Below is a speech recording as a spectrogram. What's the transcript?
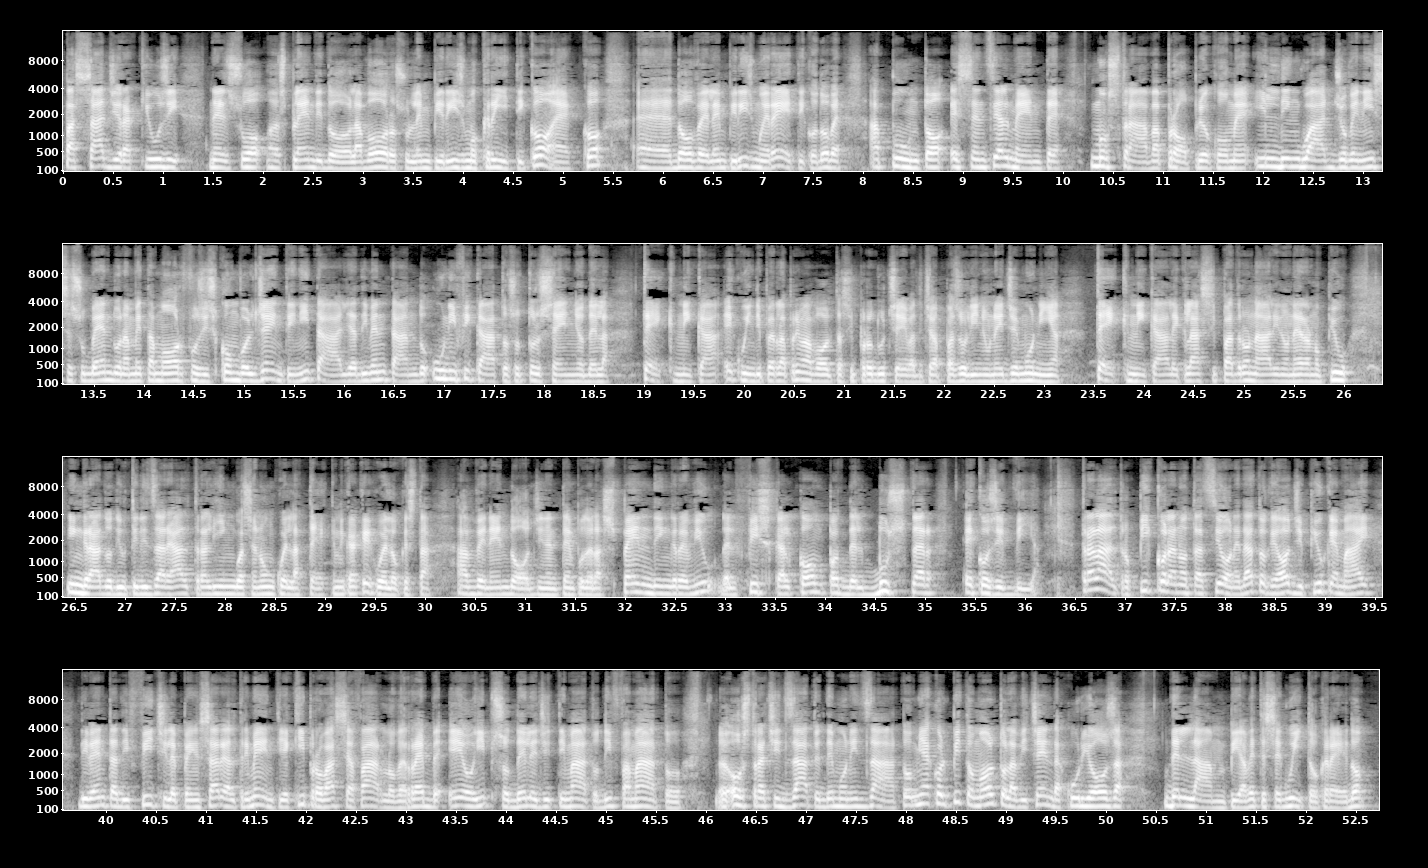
passaggi racchiusi nel suo uh, splendido lavoro sull'empirismo critico, ecco, eh, dove l'empirismo eretico, dove appunto essenzialmente mostrava proprio come il linguaggio venisse subendo una metamorfosi sconvolgente in Italia, diventando unificato sotto il segno della tecnica. E quindi per la prima volta si produceva, diceva Pasolini, un'egemonia tecnica, le classi padronali non erano più in grado di utilizzare altra lingua se non quella tecnica, che è quello che sta avvenendo oggi nel tempo della spending review, del fiscal compact, del booster e così via. Tra l'altro, piccola notazione, dato che oggi più che mai diventa difficile pensare altrimenti e chi provasse a farlo verrebbe eo ipso delegittimato, diffamato, eh, ostracizzato e demonizzato, mi ha colpito molto la vicenda curiosa dell'Ampi, avete seguito, credo,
